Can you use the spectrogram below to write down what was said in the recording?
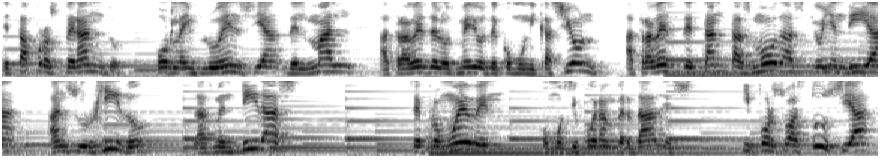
está prosperando. por la influencia del mal a través de los medios de comunicación, a través de tantas modas que hoy en día han surgido. Las mentiras se promueven como si fueran verdades y por su astucia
